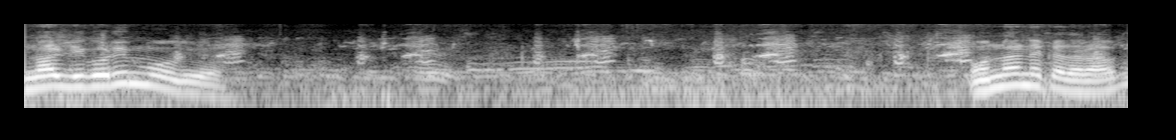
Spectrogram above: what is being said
Şunlar ligorin mi oluyor? Onlar ne kadar abi?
